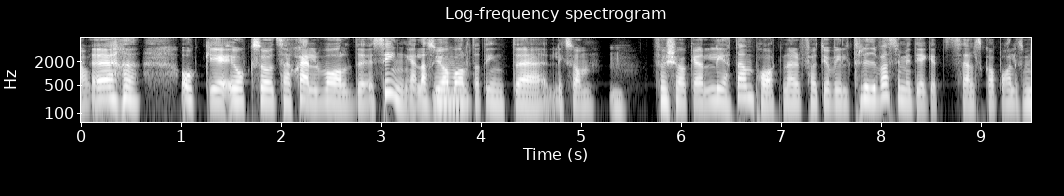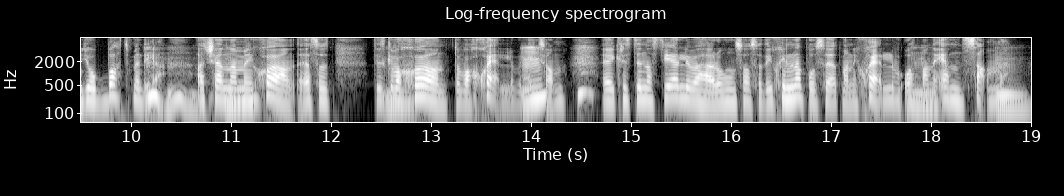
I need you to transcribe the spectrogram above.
Wow. Eh, och är också så självvald eh, singel. Alltså jag har Mm. valt att inte liksom, Mm. försöka leta en partner för att jag vill trivas i mitt eget sällskap och har liksom jobbat med det. Mhm. Att känna Mm. mig skön. Alltså, det ska vara skönt att vara själv. Mm. Liksom. Eh, Kristina Stieli var här och hon sa att det är skillnad på att säga att man är själv och att Mm. man är ensam. Mm.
